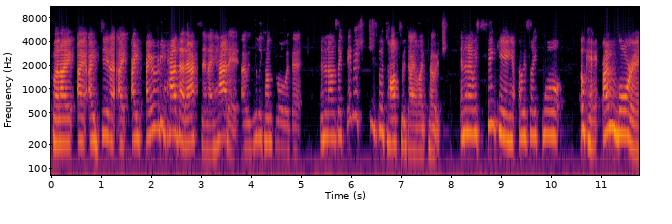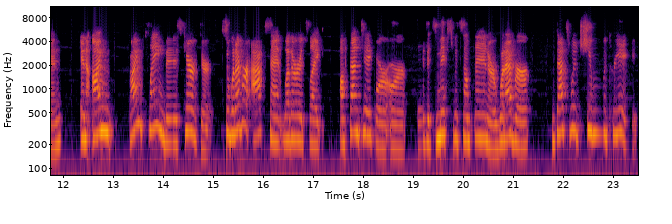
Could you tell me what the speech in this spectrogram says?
but I, I, I did. I, I, I already had that accent. I had it. I was really comfortable with it. And then I was like, maybe I should just go talk to a dialect coach. And then I was thinking, I was like, well, okay, I'm Lauren, and I'm I'm playing this character. So whatever accent, whether it's like authentic or or if it's mixed with something or whatever that's what she would create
